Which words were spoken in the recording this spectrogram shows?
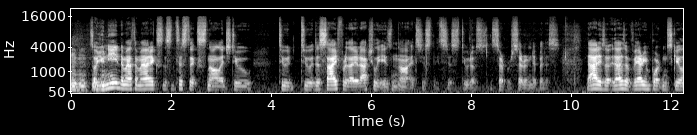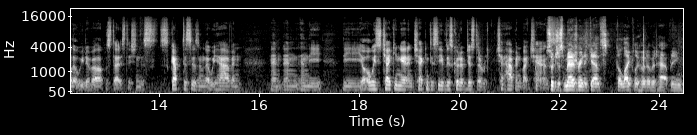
Mm-hmm. So you need the mathematics, the statistics knowledge to to to decipher that it actually is not. It's just it's just due to s- serendipitous. That is a that is a very important skill that we develop as statisticians. This skepticism that we have and and and and the the always checking it and checking to see if this could have just uh, ch- happened by chance. So just measuring against the likelihood of it happening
